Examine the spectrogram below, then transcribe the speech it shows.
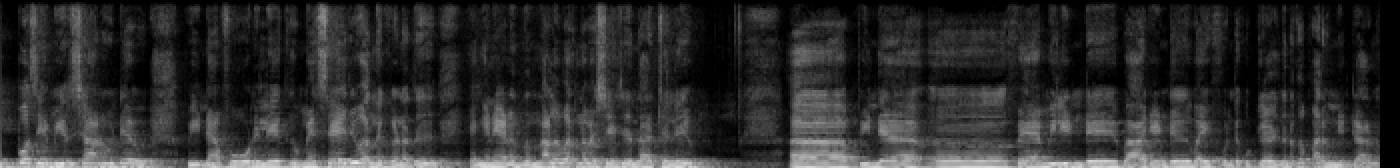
ഇപ്പോൾ സമീർ ഷാനുവിന്റെ പിന്നെ ഫോണിലേക്ക് മെസ്സേജ് വന്നിക്കണത് എങ്ങനെയാണ് ഇന്നാൾ പറഞ്ഞ മെസ്സേജ് എന്താ വെച്ചാൽ പിന്നെ ഫാമിലി ഉണ്ട് ഭാര്യ ഉണ്ട് വൈഫുണ്ട് കുട്ടികളുണ്ട് എന്നൊക്കെ പറഞ്ഞിട്ടാണ്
